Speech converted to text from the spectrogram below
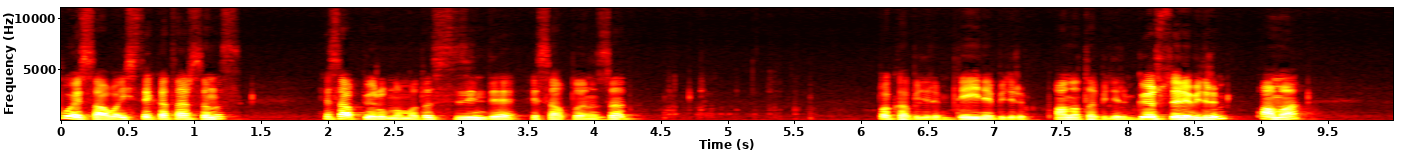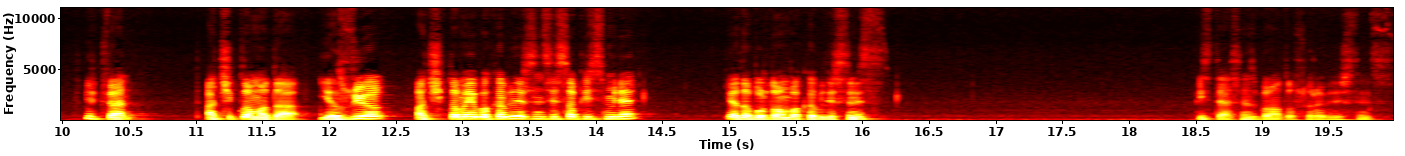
Bu hesaba istek atarsanız hesap yorumlamada sizin de hesaplarınıza bakabilirim, değinebilirim, anlatabilirim, gösterebilirim. Ama lütfen açıklamada yazıyor. Açıklamaya bakabilirsiniz hesap ismine ya da buradan bakabilirsiniz. İsterseniz bana da sorabilirsiniz.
